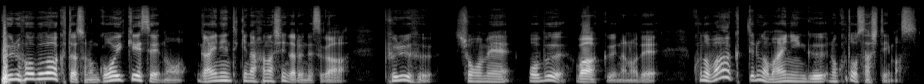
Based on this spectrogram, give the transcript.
プルーフオブワークとはその合意形成の概念的な話になるんですが、プルーフ、証明、オブ、ワークなので、このワークっていうのがマイニングのことを指しています。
